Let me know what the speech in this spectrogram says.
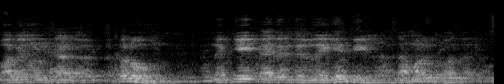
बाबींवर विचार करून नक्की कायदेशीर निर्णय घेतील असा आम्हाला विश्वास आहे.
